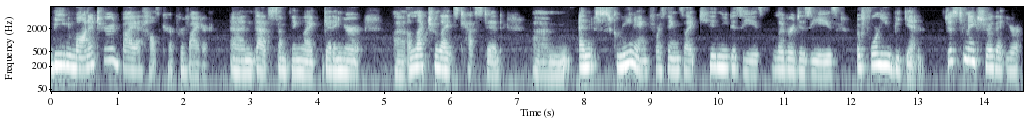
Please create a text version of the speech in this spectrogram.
be monitored by a healthcare provider. And that's something like getting your uh, electrolytes tested um, and screening for things like kidney disease, liver disease before you begin, just to make sure that you're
